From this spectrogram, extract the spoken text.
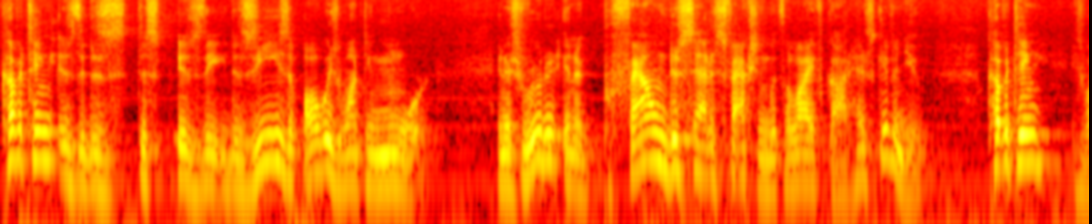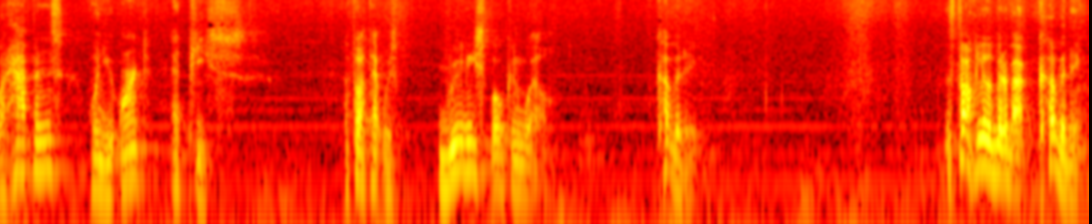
Coveting is the, dis- dis- is the disease of always wanting more, and it's rooted in a profound dissatisfaction with the life God has given you. Coveting is what happens when you aren't at peace. I thought that was really spoken well. Coveting. Let's talk a little bit about coveting.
